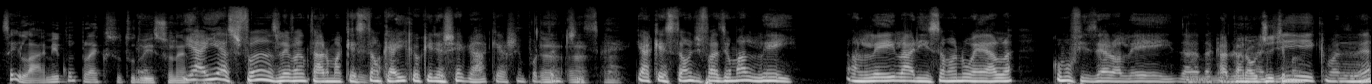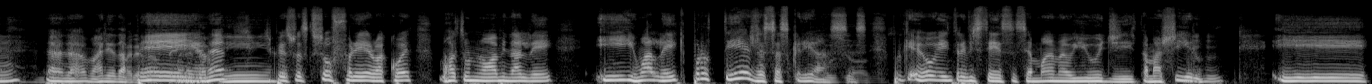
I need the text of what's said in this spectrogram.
sei lá, é meio complexo tudo isso, né? E aí as fãs levantaram uma questão que é aí que eu queria chegar, que eu acho importantíssima, Ah, ah, que é a questão de fazer uma lei, a lei Larissa Manuela, como fizeram a lei da, da Carolina Carol né? Uhum. Da, da Maria da Maria da Penha, da né? Penha. de pessoas que sofreram a coisa, bota o nome na lei e uma lei que proteja essas crianças. Porque eu entrevistei essa semana o Yuji Tamashiro Uhum. e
